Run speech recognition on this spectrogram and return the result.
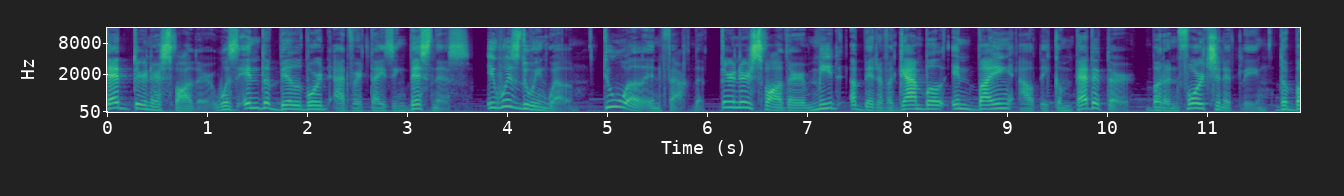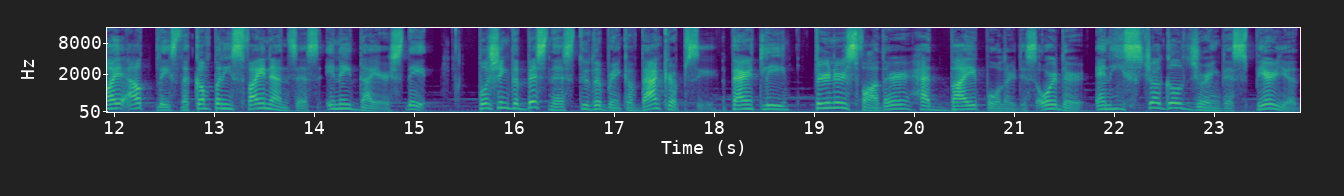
Ted Turner's father was in the billboard advertising business. It was doing well, too well, in fact, that Turner's father made a bit of a gamble in buying out a competitor. But unfortunately, the buyout placed the company's finances in a dire state, pushing the business to the brink of bankruptcy. Apparently, Turner's father had bipolar disorder and he struggled during this period.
